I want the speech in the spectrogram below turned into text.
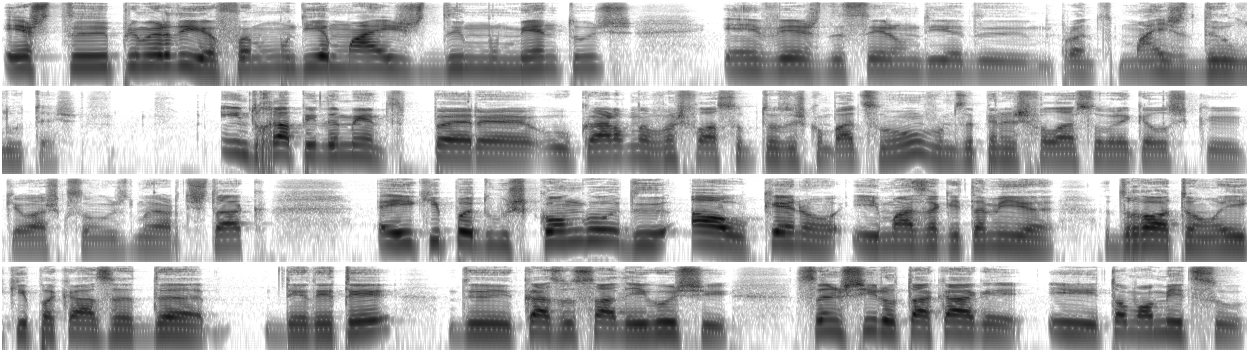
Este primeiro dia foi um dia mais de momentos em vez de ser um dia de, pronto, mais de lutas. Indo rapidamente para o card, não vamos falar sobre todos os combates 1, vamos apenas falar sobre aqueles que, que eu acho que são os de maior destaque a equipa dos Congo, de Ao, Keno e Masaki Tamiya, derrotam a equipa casa da DDT de Kazusada Iguchi, Sanshiro Takage e Tomomitsu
